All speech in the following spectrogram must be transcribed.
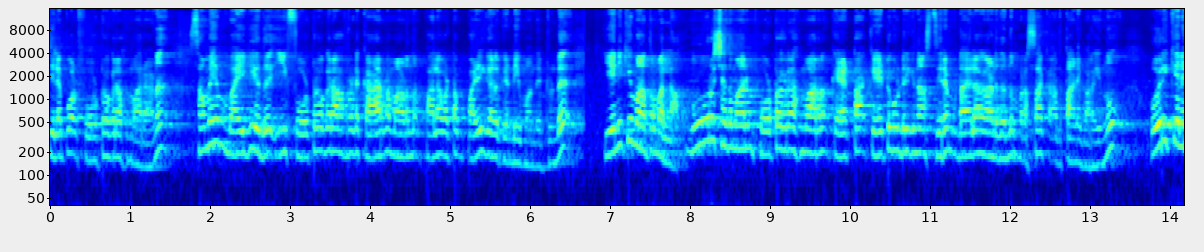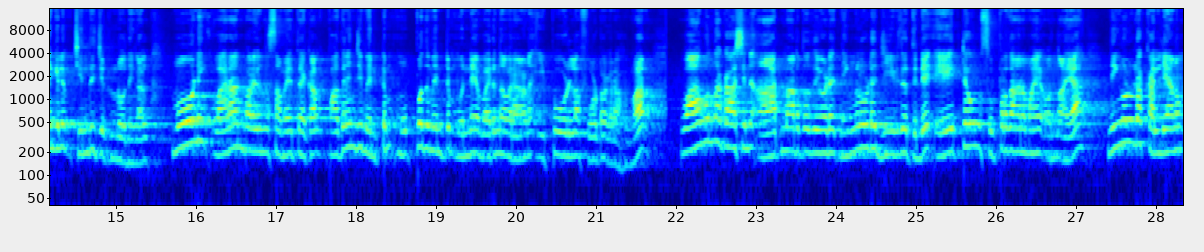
ചിലപ്പോൾ ഫോട്ടോഗ്രാഫർമാരാണ്. സമയം വൈകിയത് ഈ ഫോട്ടോഗ്രാഫറുടെ കാരണമാണെന്ന് പലവട്ടം പഴി കേൾക്കേണ്ടിയും വന്നിട്ടുണ്ട്. എനിക്ക് മാത്രമല്ല നൂറ് ശതമാനം ഫോട്ടോഗ്രാഫർമാർ കേട്ട കേട്ടുകൊണ്ടിരിക്കുന്ന സ്ഥിരം ഡയലോഗാണിതെന്നും റസാഖ് അർത്താനി പറയുന്നു. ഒരിക്കലെങ്കിലും ചിന്തിച്ചിട്ടുണ്ടോ നിങ്ങൾ? മോർണിംഗ് വരാൻ പറയുന്ന സമയത്തേക്കാൾ പതിനഞ്ച് മിനിറ്റും മുപ്പത് മിനിറ്റും മുന്നേ വരുന്നവരാണ് ഇപ്പോൾ ഉള്ള ഫോട്ടോഗ്രാഫർമാർ. വാങ്ങുന്ന കാശിന് ആത്മാർത്ഥതയോടെ നിങ്ങളുടെ ജീവിതത്തിന്റെ ഏറ്റവും സുപ്രധാനമായ ഒന്നായ നിങ്ങളുടെ കല്യാണം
